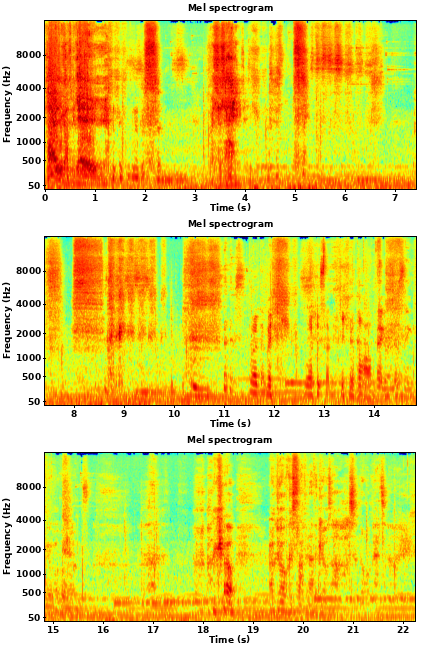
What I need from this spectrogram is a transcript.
Society got me gay. Society. Why that make you, Why is that making you laugh? I was just thinking of other ones. A girl, a girl could slap another girl's ass and no one bats an eye.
